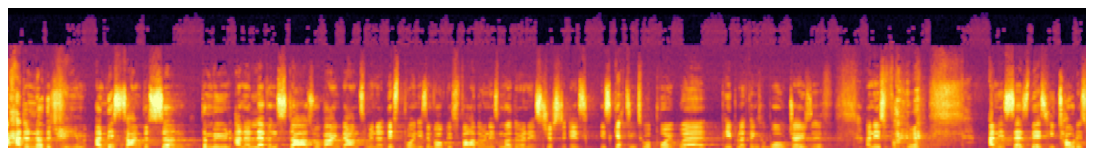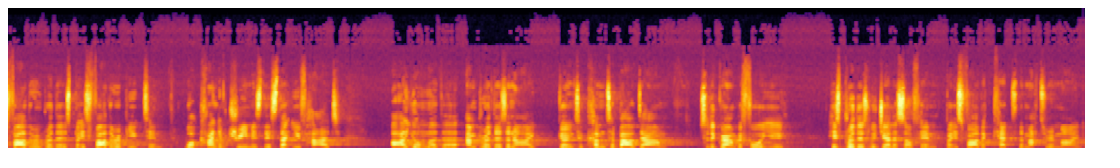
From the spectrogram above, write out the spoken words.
I had another dream, and this time the sun, the moon, and 11 stars were bowing down to me. And at this point, he's involved his father and his mother, and it's just, it's, it's getting to a point where people are thinking, whoa, Joseph. And, his and it says this He told his father and brothers, but his father rebuked him. What kind of dream is this that you've had? Are your mother and brothers and I going to come to bow down to the ground before you? His brothers were jealous of him, but his father kept the matter in mind.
